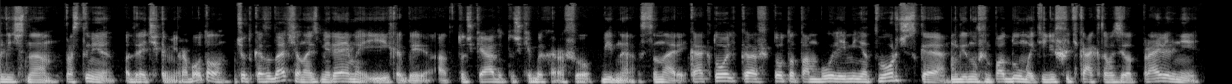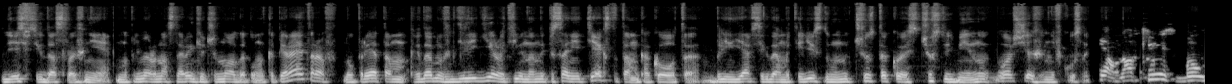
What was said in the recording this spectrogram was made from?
лично простыми подрядчиками работал. Четкая задача, она измеряемая, и как бы от точки А до точки Б хорошо видно сценарий. Как только что-то там более-менее творческое, где нужно подумать и решить, как это сделать правильнее, здесь всегда сложнее. Например, у нас на рынке очень много там, копирайтеров, но при этом, когда нужно делегировать именно написание текста там какого-то, блин, я всегда матерюсь, думаю, ну что такое, что с людьми, ну, ну вообще же невкусно. Не, у нас кейс был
